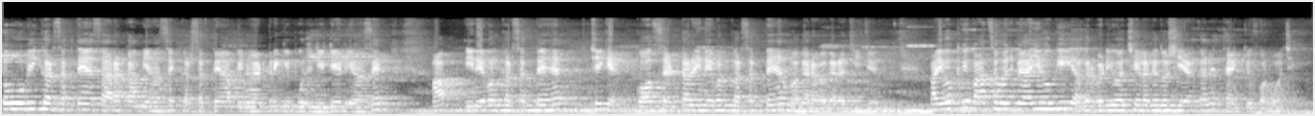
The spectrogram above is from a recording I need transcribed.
तो वो भी कर सकते हैं, सारा काम यहाँ से कर सकते हैं, आप इन्वेंट्री की पूरी डिटेल यहाँ से आप इनेबल कर सकते हैं, ठीक है कॉल सेंटर इनेबल कर सकते हैं, वगैरह वगैरह चीज़ें। आई होप की बात समझ में आई होगी, अगर वीडियो अच्छी लगे तो शेयर करें थैंक यू फॉर वॉचिंग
